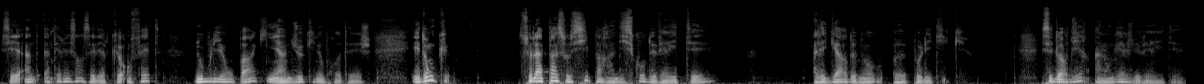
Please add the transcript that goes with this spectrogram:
C'est intéressant, c'est-à-dire qu'en fait, n'oublions pas qu'il y a un Dieu qui nous protège. Et donc, cela passe aussi par un discours de vérité à l'égard de nos euh, politiques. C'est de leur dire un langage de vérité.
